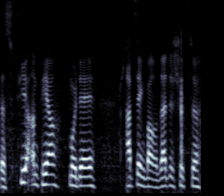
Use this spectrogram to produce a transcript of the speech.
das 4 Ampere Modell absenkbare Sattelstütze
